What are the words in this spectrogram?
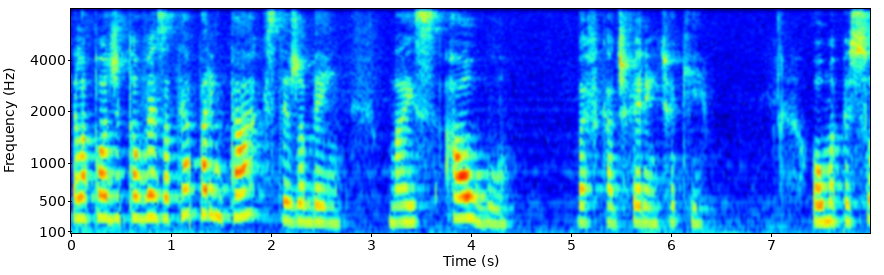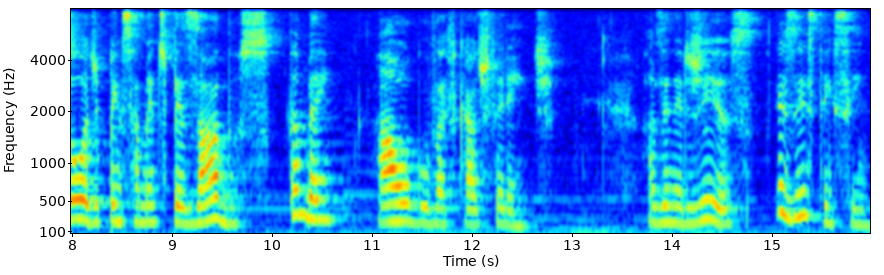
ela pode talvez até aparentar que esteja bem, mas algo vai ficar diferente aqui ou uma pessoa de pensamentos pesados, também algo vai ficar diferente. As energias existem sim,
